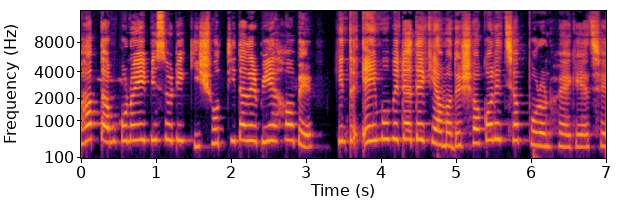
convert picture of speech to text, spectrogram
ভাবতাম কোনো এপিসোডে কি সত্যি তাদের বিয়ে হবে? কিন্তু এই মুভিটা দেখে আমাদের সকল ইচ্ছা পূরণ হয়ে গিয়েছে।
